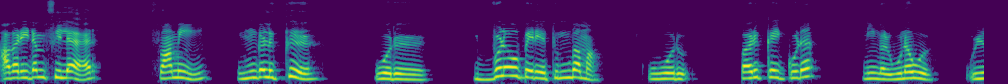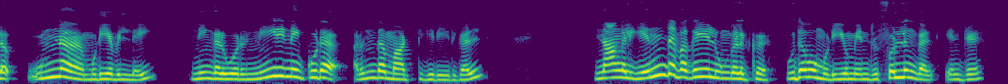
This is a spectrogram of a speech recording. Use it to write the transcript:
அவரிடம் சிலர் சுவாமி உங்களுக்கு ஒரு இவ்வளவு பெரிய துன்பமா? ஒரு பருக்கை கூட நீங்கள் உணவு உள்ள உண்ண முடியவில்லை. நீங்கள் ஒரு நீரினை கூட அருந்த மாட்டுகிறீர்கள் நாங்கள் எந்த வகையில் உங்களுக்கு உதவ முடியும் என்று சொல்லுங்கள் என்று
